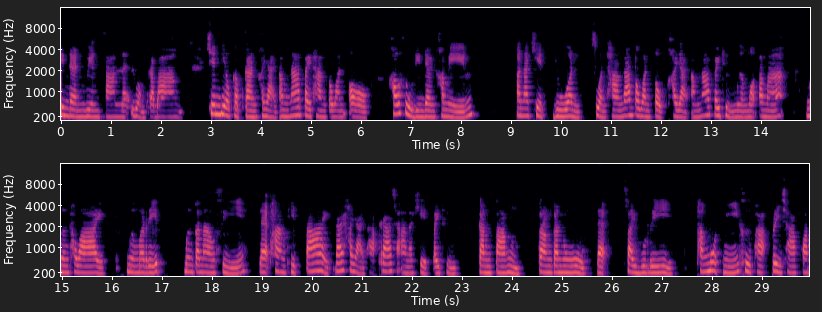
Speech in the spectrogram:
ดินแดนเวียงจันทร์และหลวงพระบาง เช่นเดียวกับการขยายอำนาจไปทางตะวันออก เข้าสู่ดินแดนเขมรอาณาเขตยวน ส่วนทางด้านตะวันตกขยายอำนาจไปถึงเมืองเมาะตะมะ เมืองทวาย เมืองมริดเมืองตะนาวศรีและทางทิศใต้ได้ขยายพระราชอาณาเขตไปถึงกันตัง ตรังกานู และไซบุรี ทั้งหมดนี้คือพระปรีชาความ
